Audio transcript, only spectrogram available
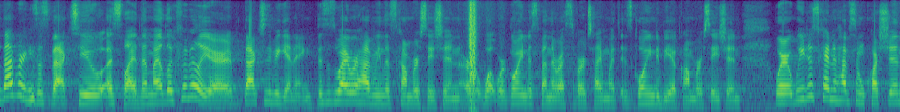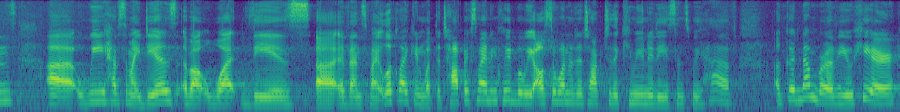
that brings us back to a slide that might look familiar. Back to the beginning. This is why we're having this conversation, or what we're going to spend the rest of our time with is going to be a conversation where we just kind of have some questions. Uh, we have some ideas about what these uh, events might look like and what the topics might include, but we also wanted to talk to the community since we have a good number of you here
